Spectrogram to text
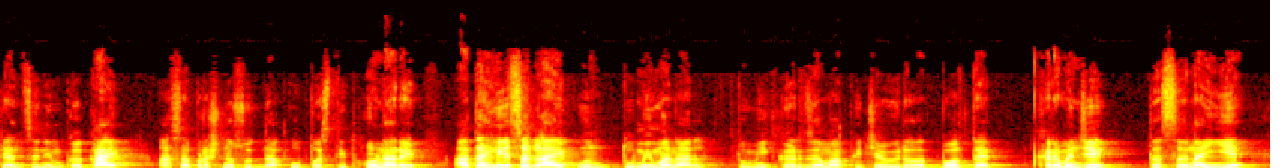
त्यांचं नेमकं काय? असा प्रश्न सुद्धा उपस्थित होणार आहे. आता हे सगळं ऐकून तुम्ही म्हणाल तुम्ही कर्जमाफीच्या विरोधात बोलतायत. खरं म्हणजे तसं नाही आहे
